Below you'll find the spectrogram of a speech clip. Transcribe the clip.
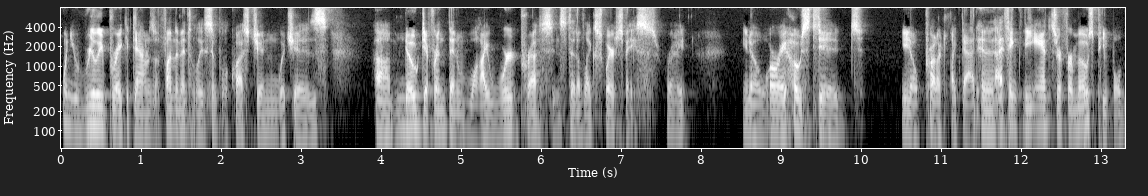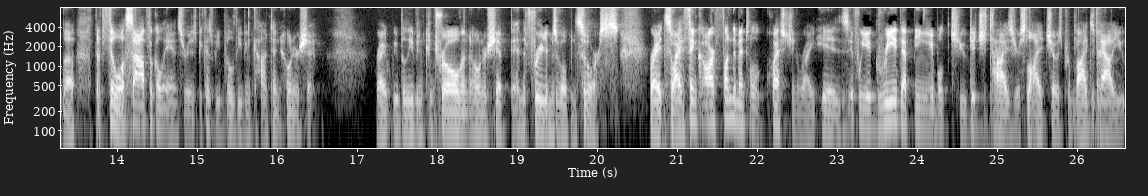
when you really break it down, is a fundamentally simple question, which is um, no different than why WordPress instead of like Squarespace, right? You know, or a hosted you know product like that and i think the answer for most people the the philosophical answer is because we believe in content ownership right? We believe in control and ownership and the freedoms of open source, right? So I think our fundamental question, right, is if we agree that being able to digitize your slideshows provides value,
